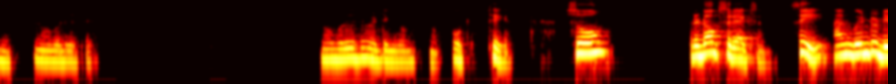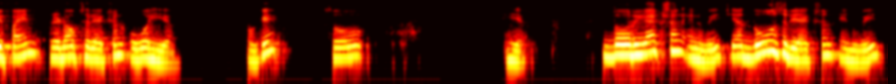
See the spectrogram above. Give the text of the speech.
Room. No. Okay. ठीक है. So redox reaction. See, I'm going to define redox reaction over here. Okay. So here, the reaction in which, yeah, those reaction in which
